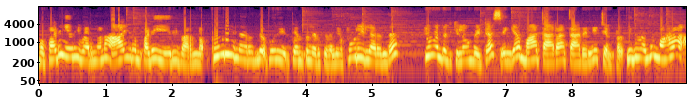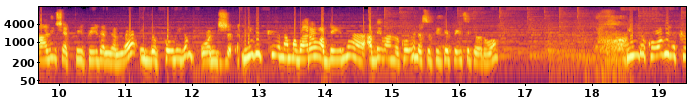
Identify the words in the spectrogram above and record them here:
நம்ம படி ஏறி வரணும்னா ஆயிரம் படி ஏறி வரணும். பூரியில இருந்து பூரி டெம்பிள் இருக்குது இல்லையா? பூரியில இருந்து டூ ஹண்ட்ரட் கிலோமீட்டர்ஸ் இங்க மா தாரா தாரிணி டெம்பிள் இது வந்து மகா ஆதிசக்தி பீடங்கள்ல இந்த கோவிலும் ஒன்று. இதுக்கு நம்ம வரோம் அப்படின்னா அப்படியே வாங்க கோவிலை சுத்திட்டு பேசிட்டு வருவோம். இந்த கோவிலுக்கு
